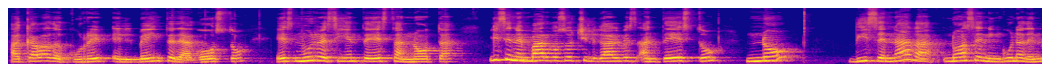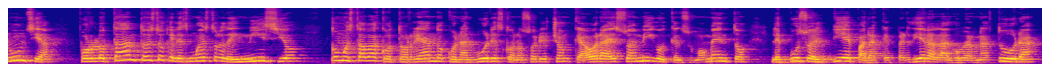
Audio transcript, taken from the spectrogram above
acaba de ocurrir el 20 de agosto. Es muy reciente esta nota. Y sin embargo, Xochitl Galvez ante esto no dice nada, no hace ninguna denuncia. Por lo tanto, esto que les muestro de inicio, cómo estaba cotorreando con albures con Osorio Chong, que ahora es su amigo y que en su momento le puso el pie para que perdiera la gobernatura.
